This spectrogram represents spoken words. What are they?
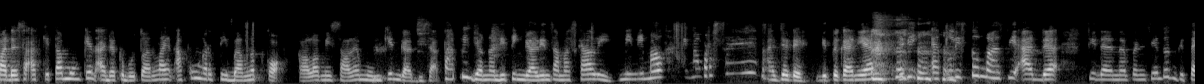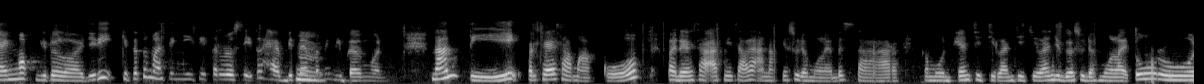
pada saat kita mungkin ada kebutuhan lain, aku ngerti banget kok kalau misalnya mungkin nggak bisa, tapi jangan ditinggalin sama sekali. Minimal 5% aja deh, gitu kan ya. Jadi at least tuh masih ada si dana pensiun tuh ditengok gitu loh. Jadi kita tuh masih ngisi terus, itu habit yang hmm. penting dibangun. Nanti, percaya sama aku, pada saat misalnya anaknya sudah mulai besar, kemudian cicilan-cicilan juga sudah mulai turun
